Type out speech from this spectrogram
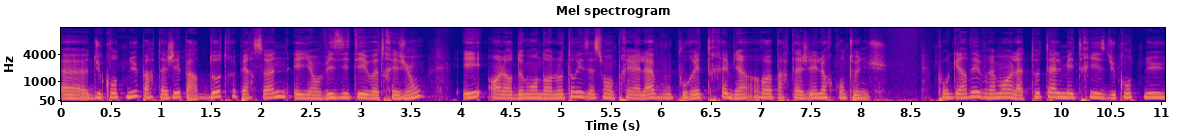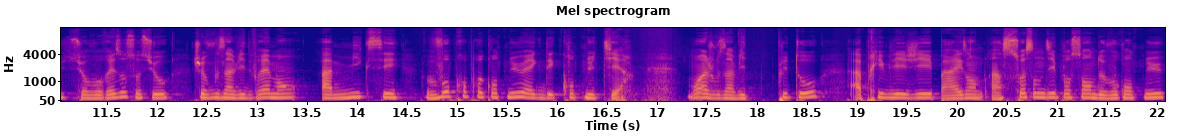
euh, du contenu partagé par d'autres personnes ayant visité votre région et en leur demandant l'autorisation au préalable, vous pourrez très bien repartager leur contenu. Pour garder vraiment la totale maîtrise du contenu sur vos réseaux sociaux, je vous invite vraiment à mixer vos propres contenus avec des contenus tiers. Moi, je vous invite plutôt à privilégier par exemple un 70% de vos contenus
